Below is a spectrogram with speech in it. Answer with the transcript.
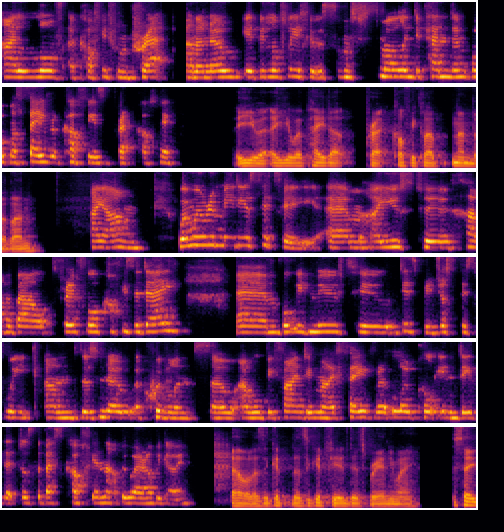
I love a coffee from Pret, and I know it'd be lovely if it was some small independent, but my favourite coffee is a Pret coffee. Are you a, are you a paid up Pret Coffee Club member then? I am. When we were in Media City, um, I used to have about three or four coffees a day. Um, but we've moved to Didsbury just this week and there's no equivalent. So I will be finding my favourite local indie that does the best coffee and that'll be where I'll be going. Oh, well, there's a good there's a good few in Didsbury anyway. So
